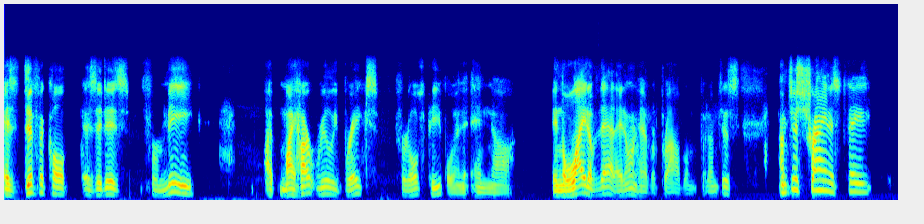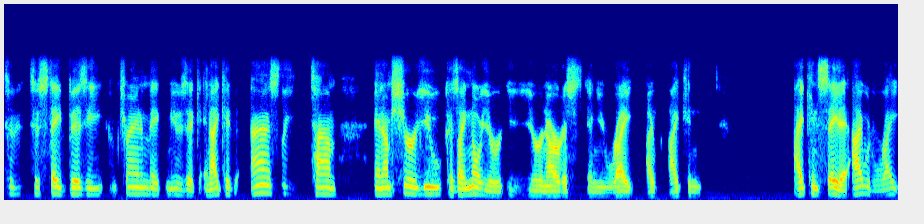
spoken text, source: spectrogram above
as difficult as it is for me, I, my heart really breaks for those people. And and uh, in the light of that, I don't have a problem. But I'm just I'm just trying to stay to to stay busy. I'm trying to make music, and I could honestly, Tom, and I'm sure you, because I know you're you're an artist and you write. I I can I can say that I would write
